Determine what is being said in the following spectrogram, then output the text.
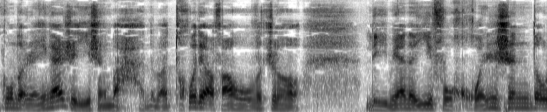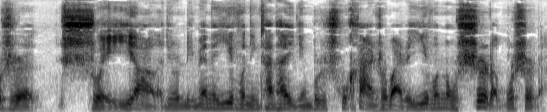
工作人员应该是医生吧，那么脱掉防护服之后，里面的衣服浑身都是水一样的，就是里面的衣服，您看他已经不是出汗，说把这衣服弄湿了，不是的，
